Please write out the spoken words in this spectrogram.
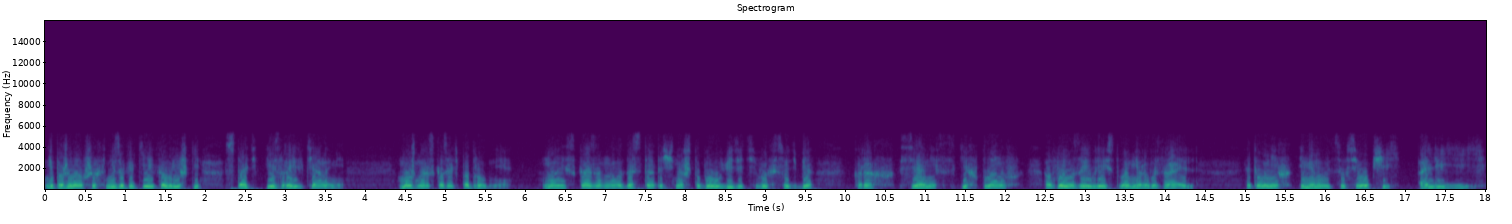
не пожелавших ни за какие ковришки стать израильтянами, можно рассказать подробнее. Но и сказанного достаточно, чтобы увидеть в их судьбе крах сионистских планов вывоза еврейства мира в Израиль. Это у них именуется всеобщей алией.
